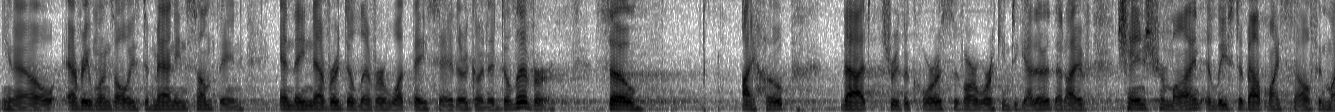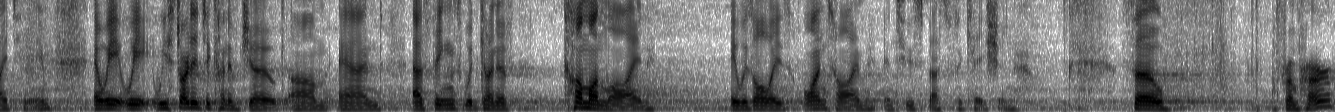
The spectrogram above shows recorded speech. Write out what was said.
you know, everyone's always demanding something and they never deliver what they say they're going to deliver. So I hope that through the course of our working together that I've changed her mind, at least about myself and my team. And we, we, we started to kind of joke, um, and as things would kind of come online, it was always on time and to specification. So from her,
